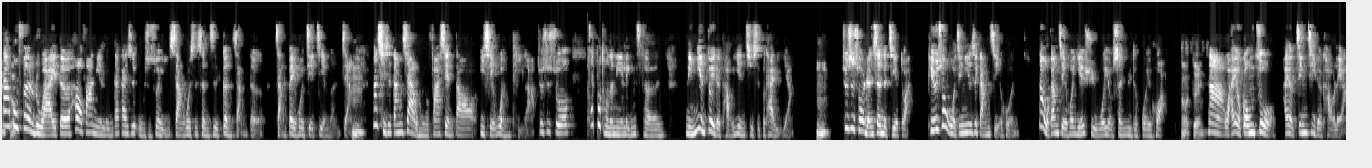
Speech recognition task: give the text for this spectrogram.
大部分乳癌的好发年龄大概是五十岁以上，或是甚至更长的。长辈或姐姐们这样，嗯，那其实当下我们有发现到一些问题啦，就是说在不同的年龄层，你面对的考验其实不太一样，嗯，就是说人生的阶段，比如说我今天是刚结婚，那我刚结婚，也许我有生育的规划，哦，对，那我还有工作，还有经济的考量，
